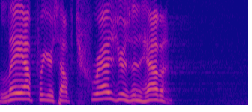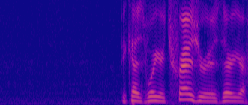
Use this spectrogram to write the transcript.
Lay up for yourself treasures in heaven. Because where your treasure is, there your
